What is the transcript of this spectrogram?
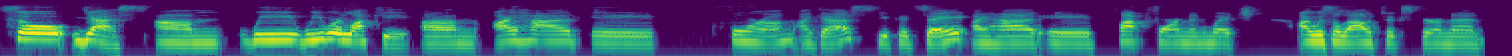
so yes um, we we were lucky um, i had a forum i guess you could say i had a platform in which i was allowed to experiment.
